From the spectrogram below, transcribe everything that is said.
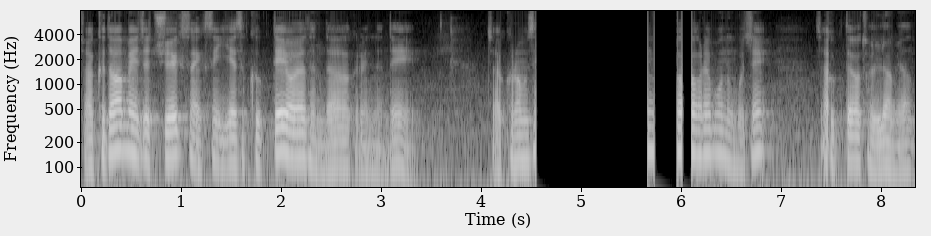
자, 그 다음에 이제 gx는 x는 2에서 극대여야 된다 그랬는데, 자, 그럼 생각을 해보는 거지. 자, 극대가 되려면,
